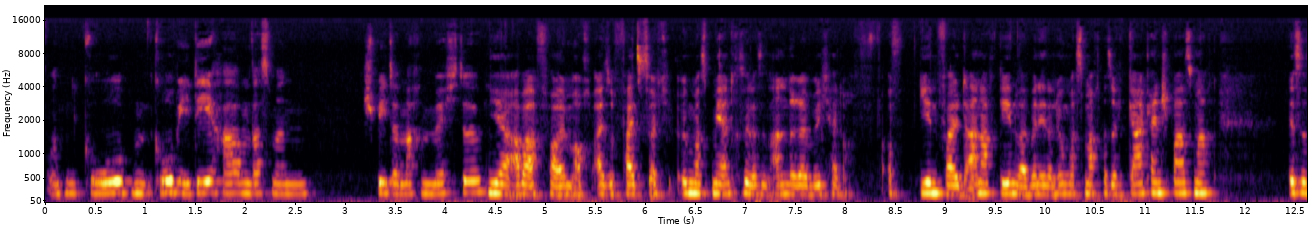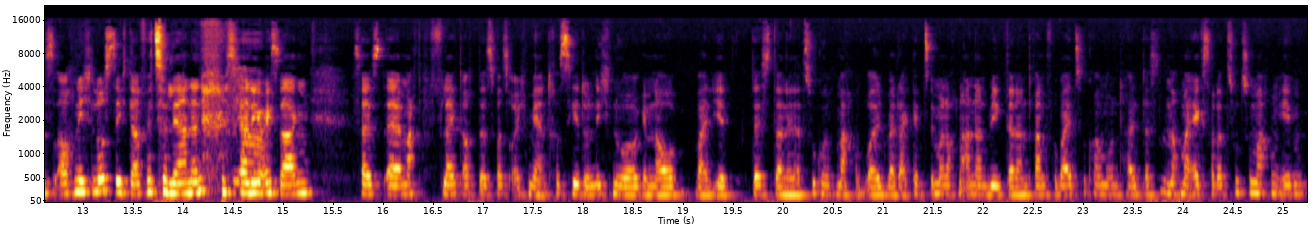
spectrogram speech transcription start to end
und eine groben, grobe Idee haben, was man später machen möchte. Ja, aber vor allem auch, also falls es euch irgendwas mehr interessiert als das andere, würde ich halt auch auf jeden Fall danach gehen, weil wenn ihr dann irgendwas macht, was euch gar keinen Spaß macht, ist es auch nicht lustig, dafür zu lernen. Das ja. kann ich euch sagen. Das heißt, äh, macht vielleicht auch das, was euch mehr interessiert und nicht nur genau, weil ihr das dann in der Zukunft machen wollt, weil da gibt es immer noch einen anderen Weg, da dann dran vorbeizukommen und halt das mhm. nochmal extra dazu zu machen eben.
